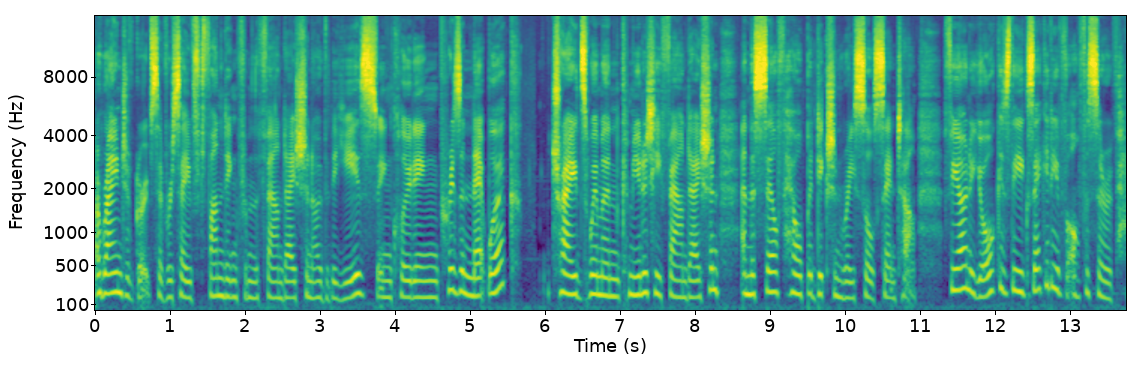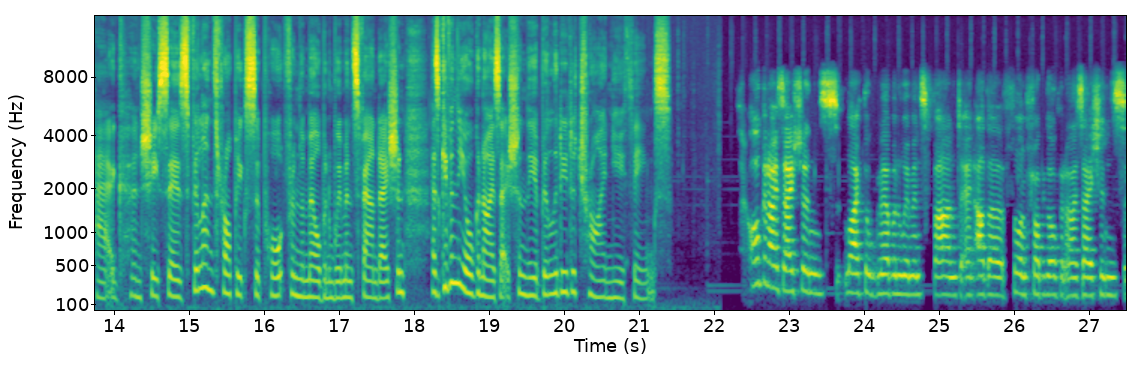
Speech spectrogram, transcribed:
A range of groups have received funding from the Foundation over the years, including Prison Network, Tradeswomen Community Foundation and the Self Help Addiction Resource Centre. Fiona York is the Executive Officer of HAG, and she says philanthropic support from the Melbourne Women's Foundation has given the organisation the ability to try new things. Organisations like the Melbourne Women's Fund and other philanthropic organisations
